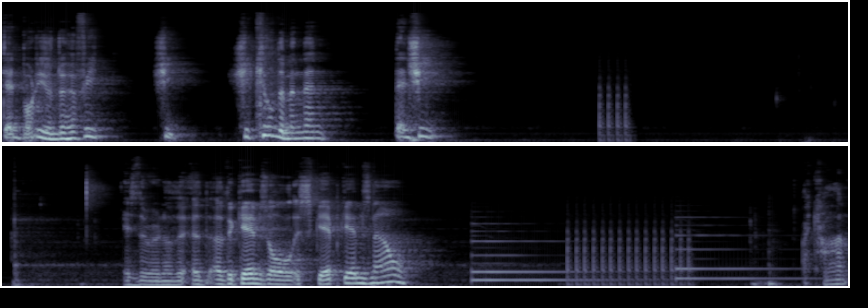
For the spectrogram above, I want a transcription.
Dead bodies under her feet. She she killed them and then then she Is there another are the games all escape games now? Can't.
